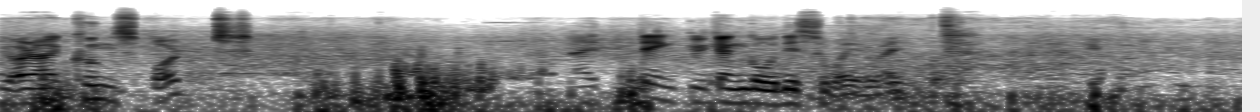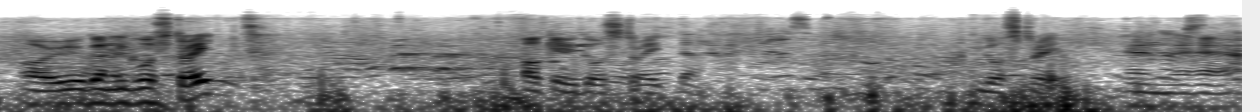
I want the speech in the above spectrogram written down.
you're on Kungsport. I think we can go this way, right? Or you're gonna go straight? Okay, go straight then. Go straight. And uh,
